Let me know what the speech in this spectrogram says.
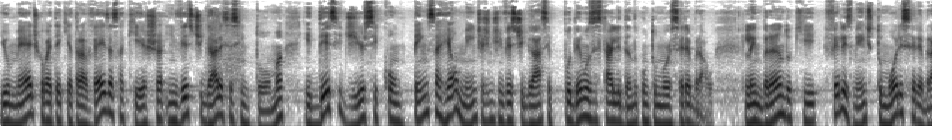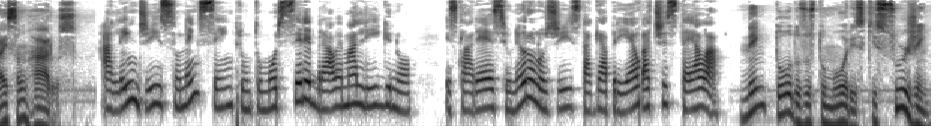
e o médico vai ter que, através dessa queixa, investigar esse sintoma e decidir se compensa realmente a gente investigar se podemos estar lidando com tumor cerebral. Lembrando que, felizmente, tumores cerebrais são raros. Além disso, nem sempre um tumor cerebral é maligno esclarece o neurologista Gabriel Batistella. Nem todos os tumores que surgem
